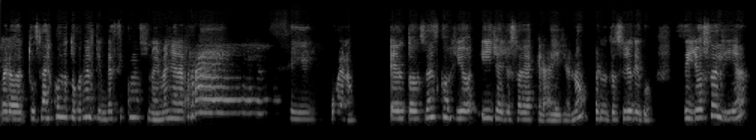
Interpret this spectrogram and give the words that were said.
pero tú sabes cuando tocan el timbre así como si no hay mañana, Sí. Bueno, entonces cogió y ya yo sabía que era ella, ¿no? Pero entonces yo digo, si yo salía,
